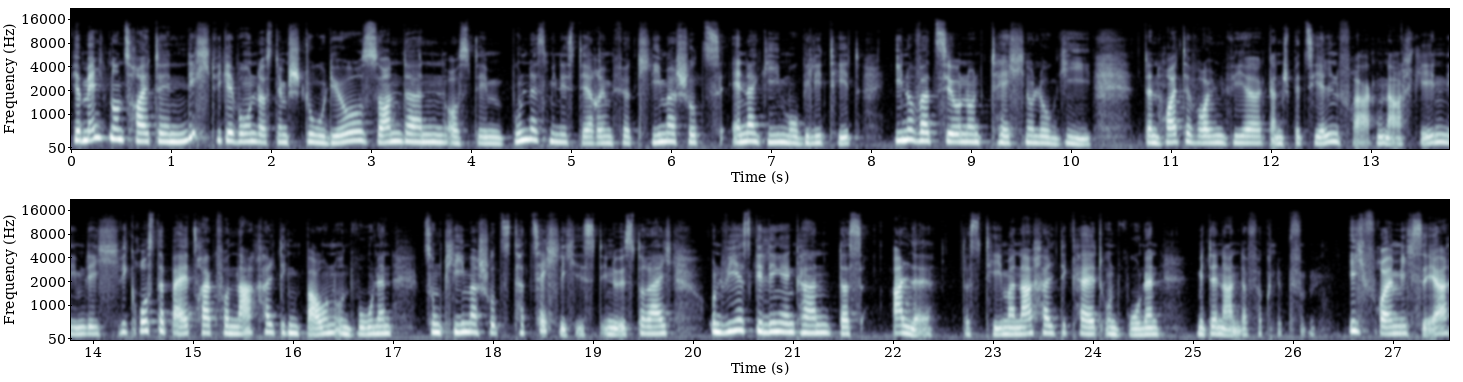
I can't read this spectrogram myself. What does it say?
Wir melden uns heute nicht wie gewohnt aus dem Studio, sondern aus dem Bundesministerium für Klimaschutz, Energie, Mobilität, Innovation und Technologie. Denn heute wollen wir ganz speziellen Fragen nachgehen, nämlich wie groß der Beitrag von nachhaltigem Bauen und Wohnen zum Klimaschutz tatsächlich ist in Österreich und wie es gelingen kann, dass alle das Thema Nachhaltigkeit und Wohnen miteinander verknüpfen. Ich freue mich sehr,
